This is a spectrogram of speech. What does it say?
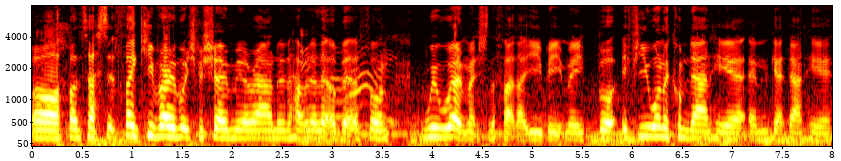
Oh, fantastic! Thank you very much for showing me around and having it's a little bit of fun. We won't mention the fact that you beat me, but if you want to come down here and get down here,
